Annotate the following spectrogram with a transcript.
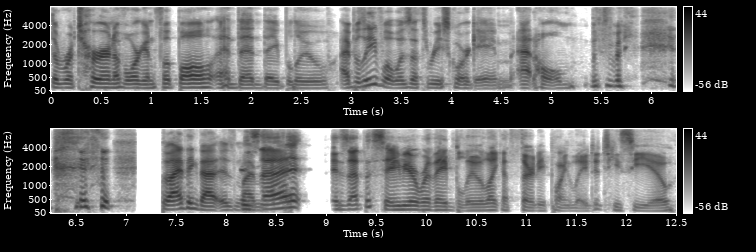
the return of Oregon football, and then they blew, I believe, what was a three score game at home. so I think that is my Is that is that the same year where they blew like a 30 point lead to TCU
